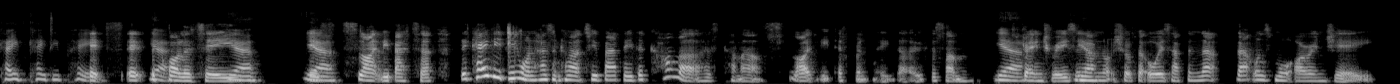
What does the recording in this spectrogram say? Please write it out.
K- KDP. It's it the quality yeah, yeah, slightly better. The KDP one hasn't come out too badly. The colour has come out slightly differently though, for some yeah, strange reason. Yeah. I'm not sure if that always happened. That that one's more orangey.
